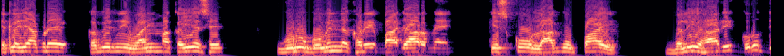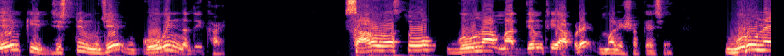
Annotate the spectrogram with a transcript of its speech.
એટલે જે આપણે કબીરની વાણીમાં કહીએ છીએ, ગુરુ ગોવિંદ ખરે બાજાર મેં કિસકો લાગુ પાય, બલિહારી ગુરુદેવ કી જિસને મુજે ગોવિંદ દેખાય. સારો રસ્તો ગુરુના માધ્યમથી આપણે મળી શકે છે. ગુરુને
